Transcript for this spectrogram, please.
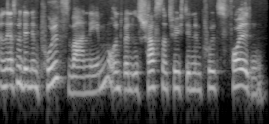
Also erstmal den Impuls wahrnehmen und wenn du es schaffst, natürlich den Impuls folgen.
